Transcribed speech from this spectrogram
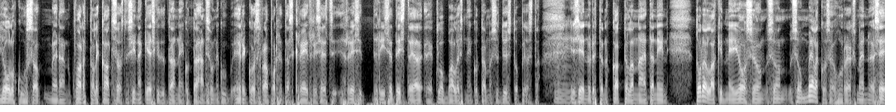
joulukuussa meidän kvartaalikatsaus, niin siinä keskitytään niin kuin tähän, se on niin kuin erikoisraportti tästä Great Resetistä ja globaalista niin kuin tämmöisestä dystopiasta, mm. ja sen yrittänyt katsella näitä, niin todellakin niin joo, se on, se on, se on melkoisen hurjaksi mennyt, ja se,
